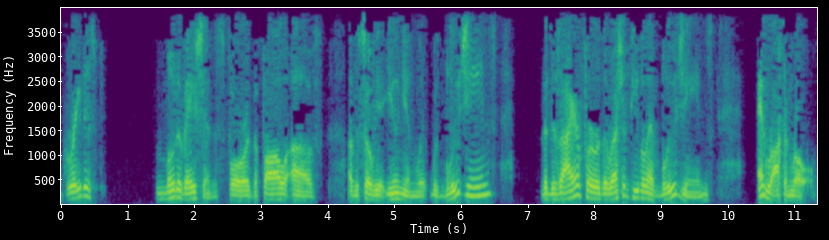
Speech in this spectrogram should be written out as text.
greatest motivations for the fall of of the Soviet Union with, with blue jeans, the desire for the Russian people to have blue jeans, and rock and roll.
